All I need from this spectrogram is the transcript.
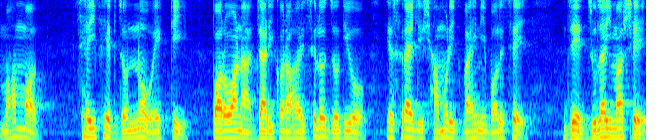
মোহাম্মদ সেইফের জন্যও একটি পরোয়ানা জারি করা হয়েছিল, যদিও ইসরায়েলি সামরিক বাহিনী বলেছে যে জুলাই মাসে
